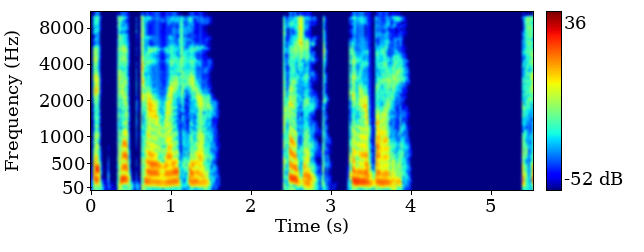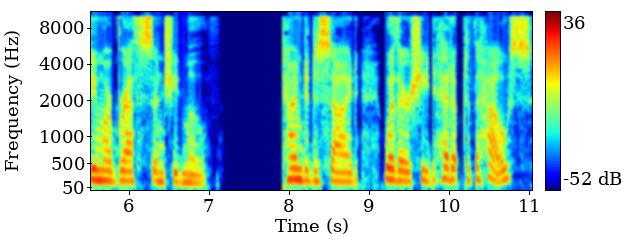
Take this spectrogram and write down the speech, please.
it kept her right here, present in her body. A few more breaths and she'd move. Time to decide whether she'd head up to the house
